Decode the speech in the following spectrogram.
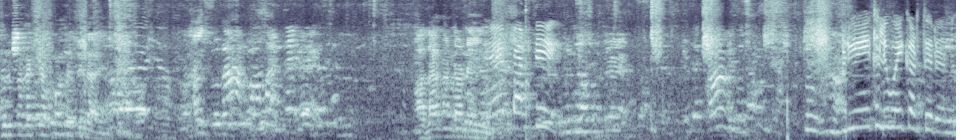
सौ रुपये का चप्पल लेते लाए आधा घंटा नहीं कार्तिक तो ये खाली वही करते रहना।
